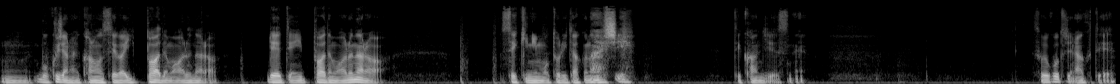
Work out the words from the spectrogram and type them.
うん、僕じゃない可能性が1%でもあるなら0.1%でもあるなら責任も取りたくないし。って感じですね。そういうことじゃなくて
